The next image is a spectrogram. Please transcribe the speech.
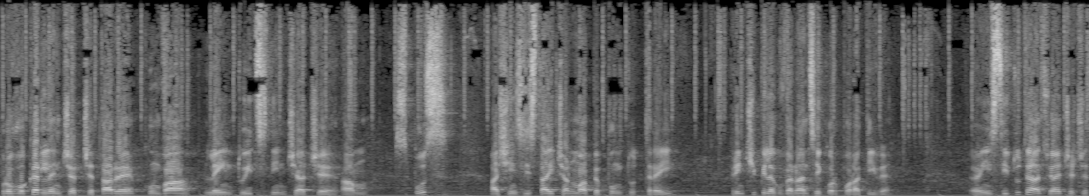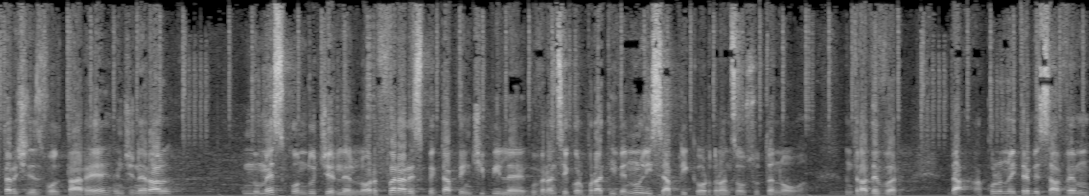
Provocările în cercetare, cumva le intuiți din ceea ce am spus. Aș insista aici numai pe punctul 3, principiile guvernanței corporative. Institutele Naționale de Cercetare și Dezvoltare, în general, numesc conducerile lor fără a respecta principiile guvernanței corporative. Nu li se aplică ordonanța 109, într-adevăr. Da, acolo noi trebuie să avem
